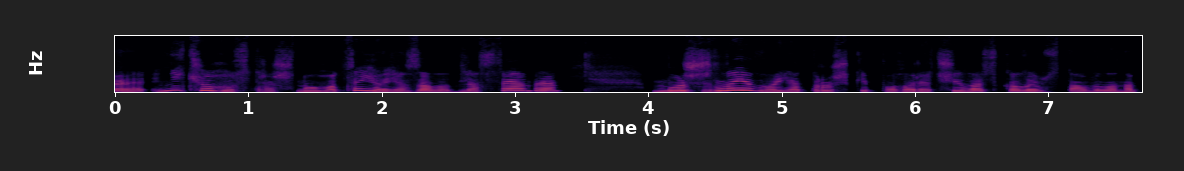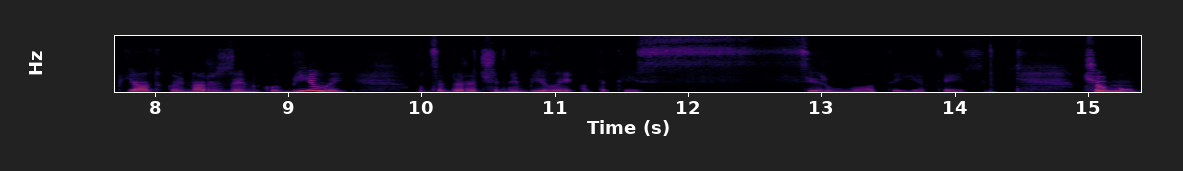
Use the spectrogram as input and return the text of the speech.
Е, нічого страшного, це я в'язала для себе. Можливо, я трошки погорячилась, коли вставила на п'ятку і на резинку білий. Оце, до речі, не білий, а такий сіруватий якийсь. Чому?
